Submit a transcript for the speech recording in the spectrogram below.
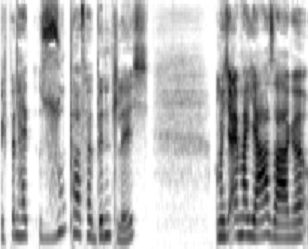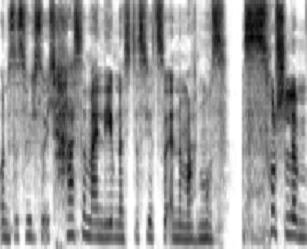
ich bin halt super verbindlich. Und wenn ich einmal Ja sage, und es ist wirklich so, ich hasse mein Leben, dass ich das jetzt zu Ende machen muss. Es ist so schlimm.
